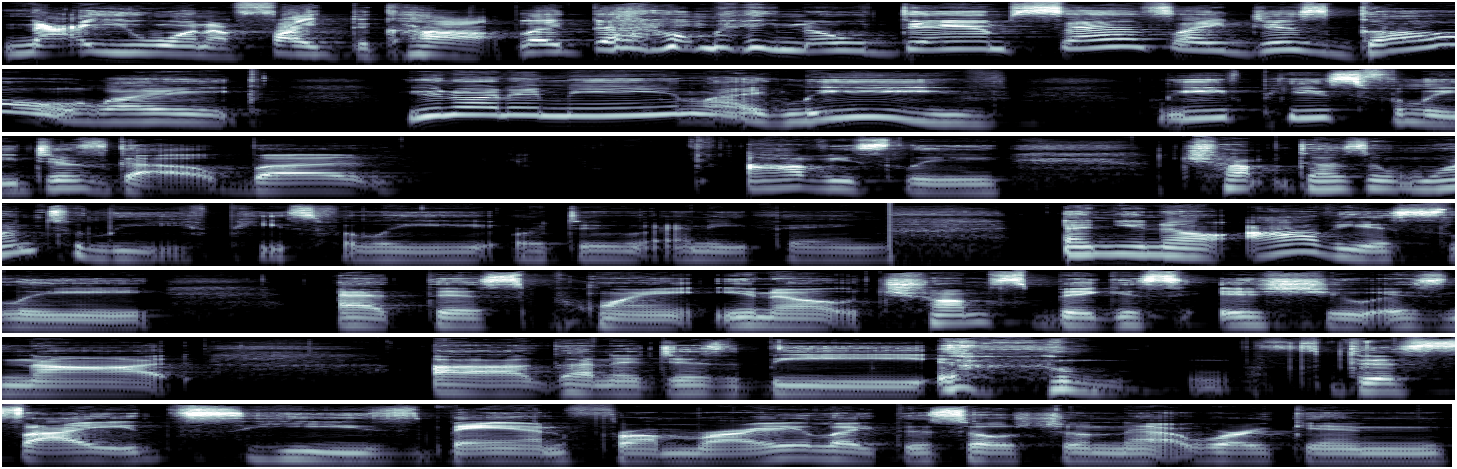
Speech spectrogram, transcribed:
now you want to fight the cop. Like that don't make no damn sense. Like just go. Like, you know what I mean? Like leave. Leave peacefully. Just go. But obviously, Trump doesn't want to leave peacefully or do anything. And you know, obviously, at this point, you know, Trump's biggest issue is not uh, gonna just be the sites he's banned from, right? Like the social networking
